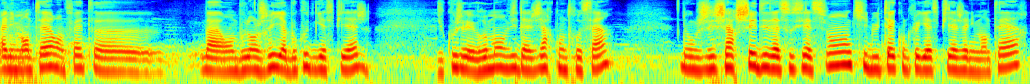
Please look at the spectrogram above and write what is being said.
alimentaire en fait. Euh, bah, en boulangerie, il y a beaucoup de gaspillage. Du coup, j'avais vraiment envie d'agir contre ça. Donc j'ai cherché des associations qui luttaient contre le gaspillage alimentaire.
